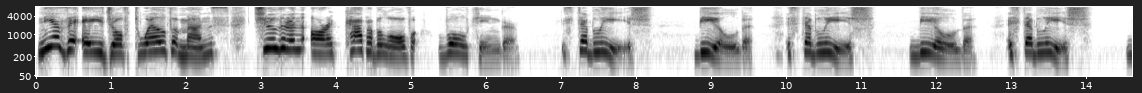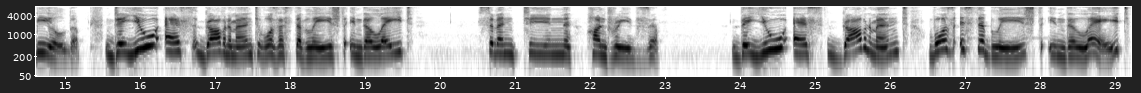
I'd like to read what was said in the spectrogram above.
Near the age of 12 months, children are capable of walking. Establish, build, establish, build, establish, build. The U.S. government was established in the late 1700s. The U.S. government was established in the late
